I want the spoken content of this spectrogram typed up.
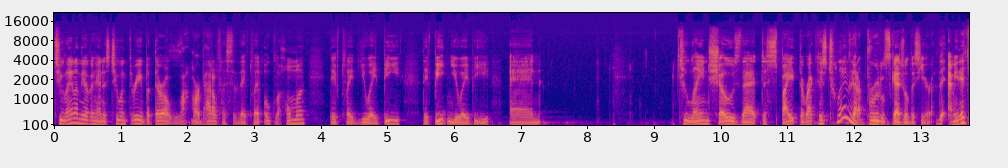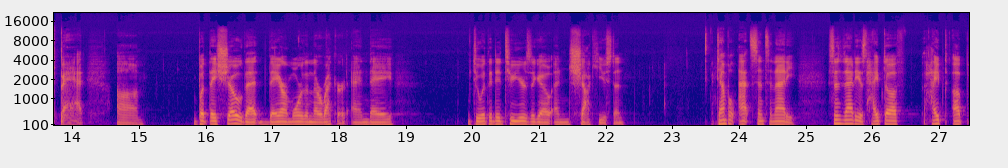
Tulane, on the other hand, is two and three, but there are a lot more battle tested. They've played Oklahoma, they've played UAB, they've beaten UAB, and Tulane shows that despite the record, because Tulane's got a brutal schedule this year. I mean, it's bad, um, but they show that they are more than their record, and they do what they did two years ago and shock Houston. Temple at Cincinnati. Cincinnati is hyped off, hyped up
